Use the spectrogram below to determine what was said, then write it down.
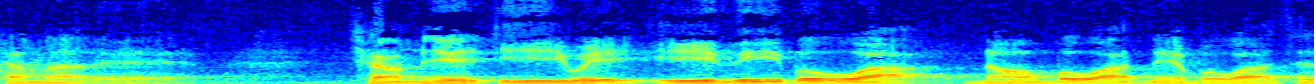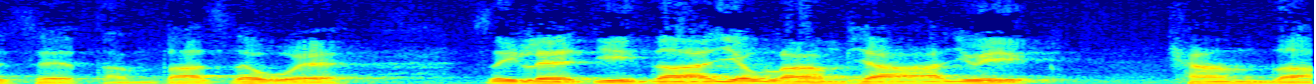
ချမ်းသာတယ်ချမ်းမြေကြည်၍ဤသည်ဘဝနောင်ဘဝနှင့်ဘဝဆက်ဆက်သံသာစဝဲစိတ်လက်ကြည်သာယုတ်လန်းဖြာ၍ ချမ်းသာ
